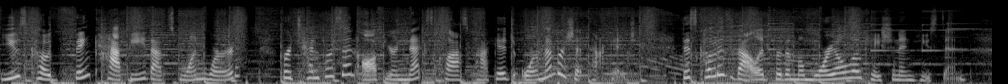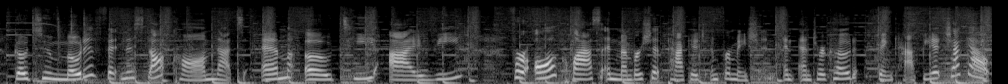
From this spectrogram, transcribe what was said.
Use code ThinkHappy, that's one word, for 10% off your next class package or membership package. This code is valid for the Memorial location in Houston. Go to motivefitness.com, that's M O T I V for all class and membership package information and enter code ThinkHappy at checkout.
